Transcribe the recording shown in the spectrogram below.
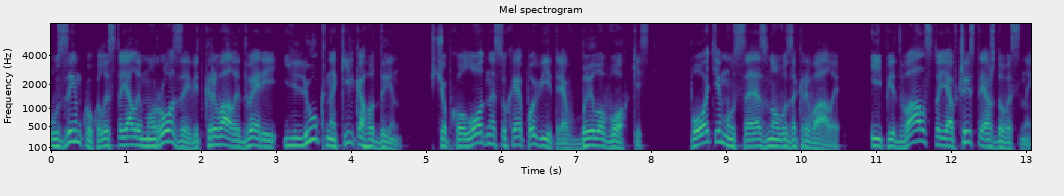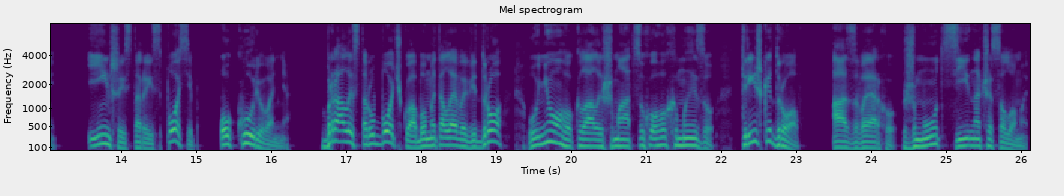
Узимку, коли стояли морози, відкривали двері і люк на кілька годин, щоб холодне сухе повітря вбило вогкість. Потім усе знову закривали, і підвал стояв чистий аж до весни. Інший старий спосіб окурювання. Брали стару бочку або металеве відро, у нього клали шмат сухого хмизу, трішки дров, а зверху жмут сіна чи соломи.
